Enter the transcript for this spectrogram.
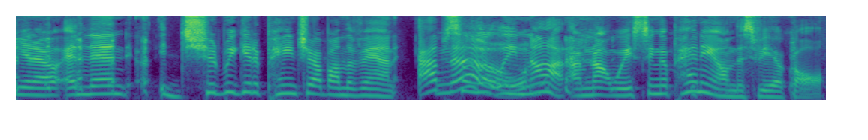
you know, and then should we get a paint job on the van? Absolutely No. not. I'm not wasting a penny on this vehicle.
